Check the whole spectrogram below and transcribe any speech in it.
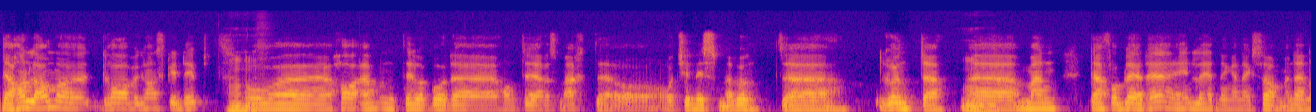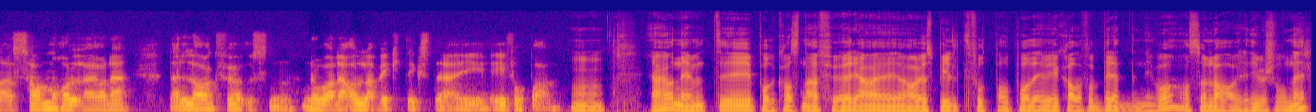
det handler om å grave ganske dypt mm. og eh, ha evnen til å både håndtere smerte og, og kynisme rundt, rundt det. Eh, men derfor ble det innledningen jeg sa, med denne samholdet og det, den lagfølelsen noe av det aller viktigste i, i fotballen. Mm. Jeg har jo nevnt i podkasten her før, jeg har jo spilt fotball på det vi kaller for breddenivå, altså lavere divisjoner.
